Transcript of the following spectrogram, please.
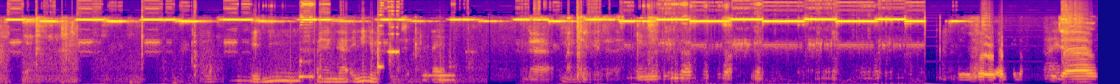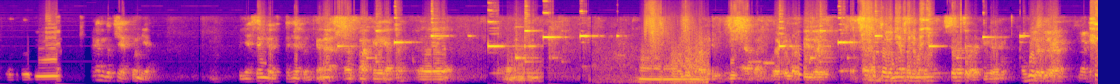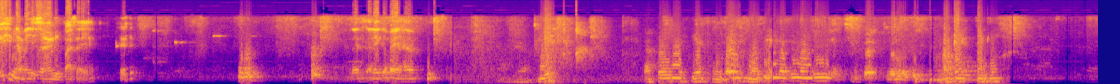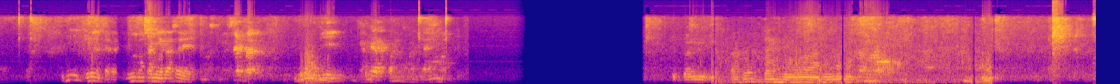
Ini kayak enggak ini gimana? Enggak mantul gitu. Pak Dodi. Kan untuk handphone ya. Punya saya nggak bisa handphone karena eh, pakai apa? Eh, hmm, apa? Namanya? Coba coba. Ini namanya saya lupa saya. Kebayang. Ini atau ya nanti nanti nanti oke thank you Ini gimana cara? Ini saya, Mas. Jadi kamera kan wajahnya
